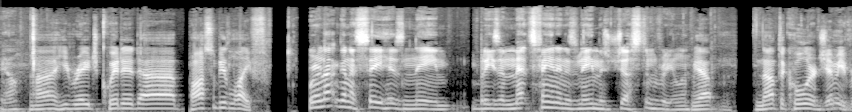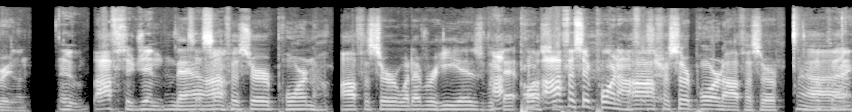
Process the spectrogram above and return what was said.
Yeah. Uh, he rage quitted uh, possibly life. We're not gonna say his name, but he's a Mets fan and his name is Justin Vreeland. Yep, not the cooler Jimmy Vreeland, Oh, Officer Jim. some. officer, porn officer, whatever he is with O- that por- awesome- officer, porn officer. officer, porn officer. Uh,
